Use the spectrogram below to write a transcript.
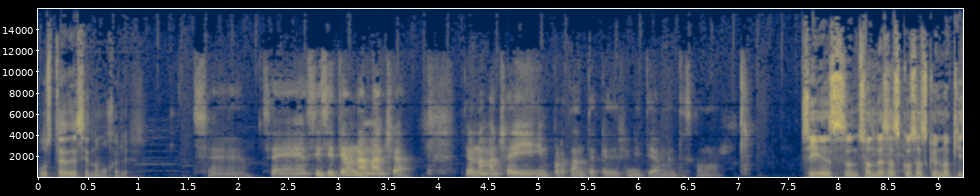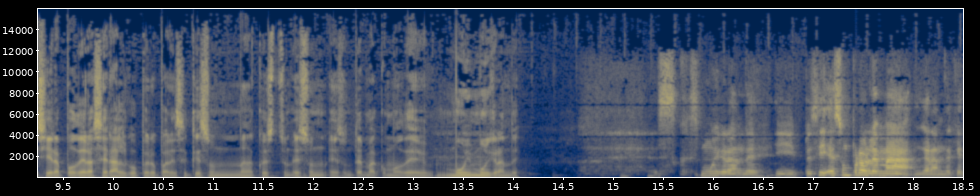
ustedes siendo mujeres. Sí, sí, sí, sí tiene una mancha, tiene una mancha ahí importante que definitivamente es como... Sí, es, son, de esas cosas que uno quisiera poder hacer algo, pero parece que es una cuestión, es un, es un tema como de muy, muy grande. Es, muy grande y pues sí, es un problema grande que,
